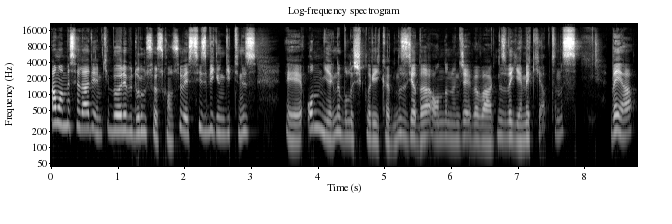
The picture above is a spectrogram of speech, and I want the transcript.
Ama mesela diyelim ki böyle bir durum söz konusu ve siz bir gün gittiniz e, onun yerine bulaşıkları yıkadınız ya da ondan önce eve vardınız ve yemek yaptınız. Veya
